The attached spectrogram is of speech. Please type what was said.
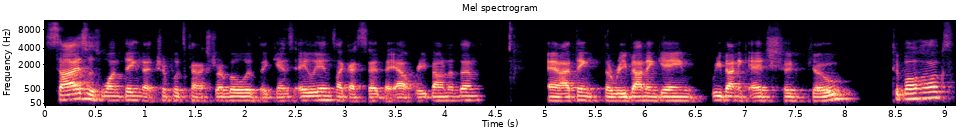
size was one thing that triplets kind of struggle with against aliens. Like I said, they out rebounded them. And I think the rebounding game, rebounding edge should go to Ball Hogs,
